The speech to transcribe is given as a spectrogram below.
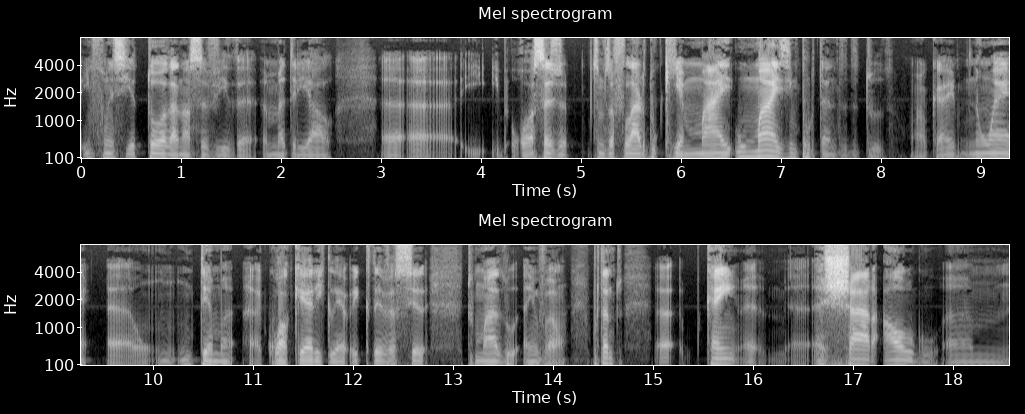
influencia toda a nossa vida material. Uh, uh, e, ou seja, estamos a falar do que é mais, o mais importante de tudo ok? Não é uh, um, um, tema qualquer e que, deve, e que deve ser tomado em vão. Portanto, quem achar algo um,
